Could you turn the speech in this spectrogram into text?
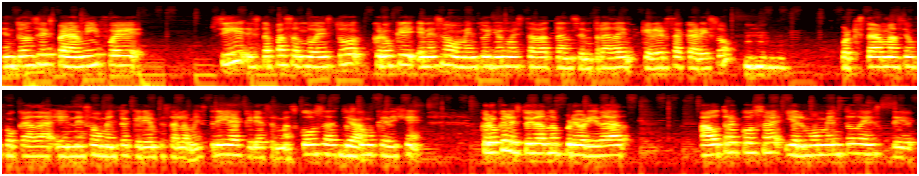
Entonces, para mí fue, sí, está pasando esto. Creo que en ese momento yo no estaba tan centrada en querer sacar eso. porque estaba más enfocada en ese momento y quería empezar la maestría, quería hacer más cosas. Entonces como que dije, creo que le estoy dando prioridad a otra cosa y el momento de, de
